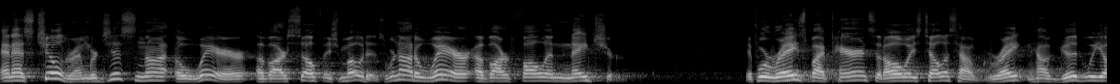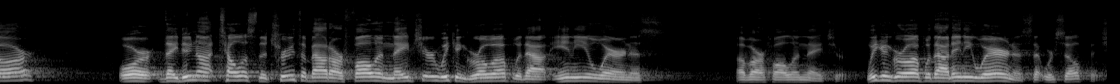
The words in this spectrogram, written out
And as children, we're just not aware of our selfish motives. We're not aware of our fallen nature. If we're raised by parents that always tell us how great and how good we are, or they do not tell us the truth about our fallen nature, we can grow up without any awareness of our fallen nature. We can grow up without any awareness that we're selfish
